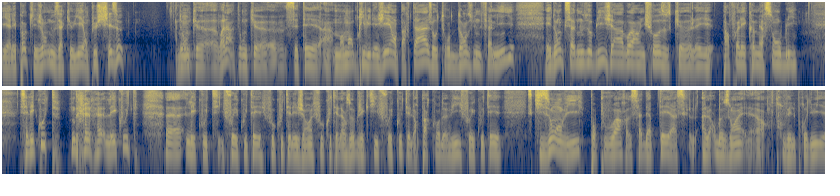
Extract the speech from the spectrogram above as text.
Et à l'époque, les gens nous accueillaient en plus chez eux. Donc euh, voilà, donc euh, c'était un moment privilégié en partage autour dans une famille, et donc ça nous oblige à avoir une chose que parfois les commerçants oublient, c'est l'écoute, l'écoute, euh, l'écoute. Il faut écouter, il faut écouter les gens, il faut écouter leurs objectifs, il faut écouter leur parcours de vie, il faut écouter ce qu'ils ont envie pour pouvoir s'adapter à, leurs besoins et leur trouver le produit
